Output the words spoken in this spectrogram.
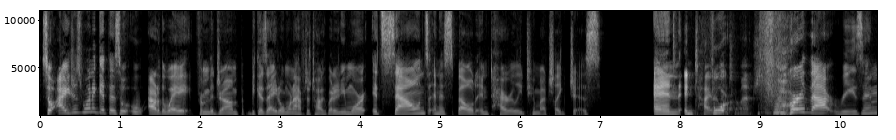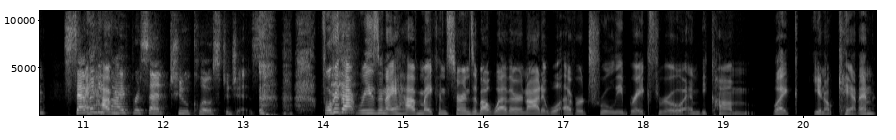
So I just want to get this out of the way from the jump because I don't want to have to talk about it anymore. It sounds and is spelled entirely too much like jizz. And Entirely for, too much. for that reason, 75% too close to jizz. for that reason, I have my concerns about whether or not it will ever truly break through and become like, you know, canon.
